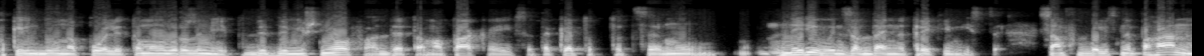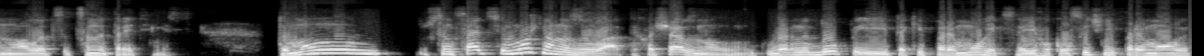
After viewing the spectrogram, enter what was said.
поки він був на полі. Тому ви розумієте, де, де Мішньов, а де там атака і все таке. Тобто, це ну не рівень завдань на третє місце. Сам футболіст непоганий, ну але це, це не третє місце. Тому сенсацію можна називати, хоча знову Вернедуб і такі перемоги це його класичні перемоги.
